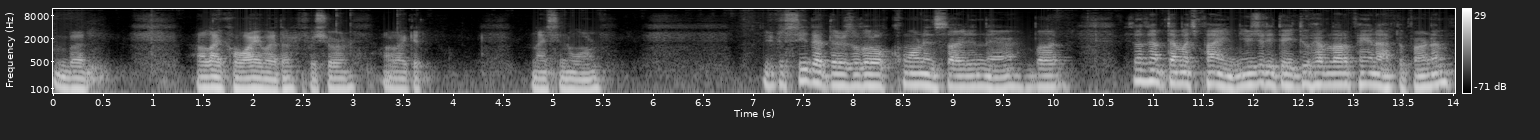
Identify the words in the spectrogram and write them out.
But I like Hawaii weather for sure. I like it nice and warm. You can see that there's a little corn inside in there, but it doesn't have that much pain. Usually they do have a lot of pain. I have to burn them,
